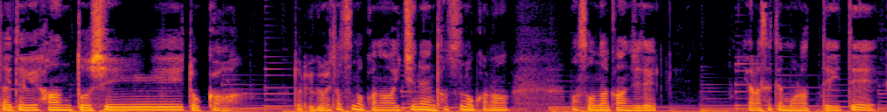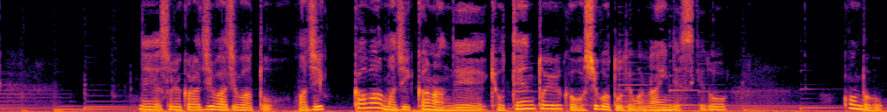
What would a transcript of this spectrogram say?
だいたい半年とかどれぐらい経つのかな？1年経つのかな、まあ、そんな感じでやらせてもらっていてで、それからじわじわと、まあ、実家は、まあ、実家なんで、拠点というかお仕事ではないんですけど、今度、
